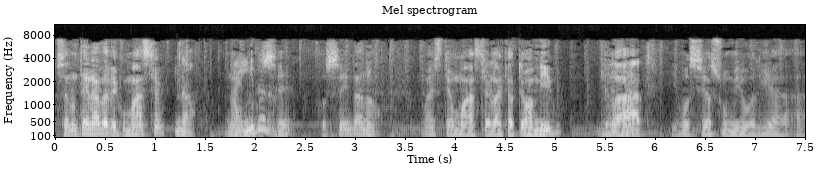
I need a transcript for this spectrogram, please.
você não tem nada a ver com o Master? Não. Não, Ainda você, não. Você ainda não. Mas tem o Master lá que é o teu amigo de lá Exato. e você assumiu ali a, a,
